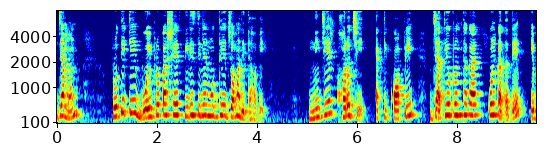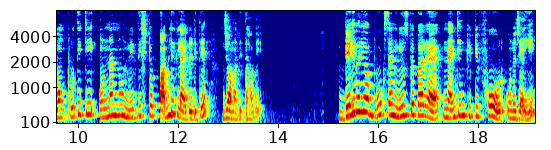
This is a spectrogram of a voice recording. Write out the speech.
যেমন প্রতিটি বই প্রকাশের তিরিশ দিনের মধ্যে জমা দিতে হবে। নিজের খরচে একটি কপি, জাতীয় গ্রন্থাগার কলকাতাতে এবং প্রতিটি অন্যান্য নির্দিষ্ট পাবলিক লাইব্রেরিতে জমা দিতে হবে। Delivery of books and newspaper act nineteen fifty four অনুযায়ী,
